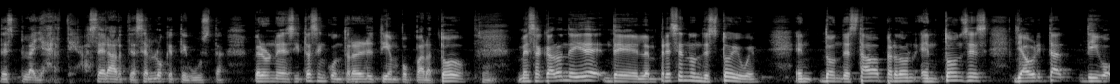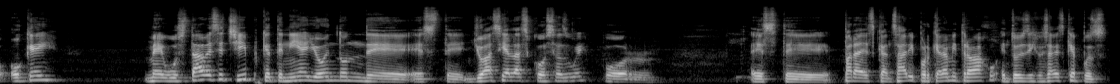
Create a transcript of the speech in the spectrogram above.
desplayarte, hacer arte, hacer lo que te gusta, pero necesitas encontrar el tiempo para todo. Me sacaron de ahí de, la empresa en donde estoy, güey, en donde estaba, perdón, entonces ya ahorita digo, ok, me gustaba ese chip que tenía yo en donde, este, yo hacía las cosas, güey, por, este, para descansar y porque era mi trabajo, entonces dije, ¿sabes qué? Pues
